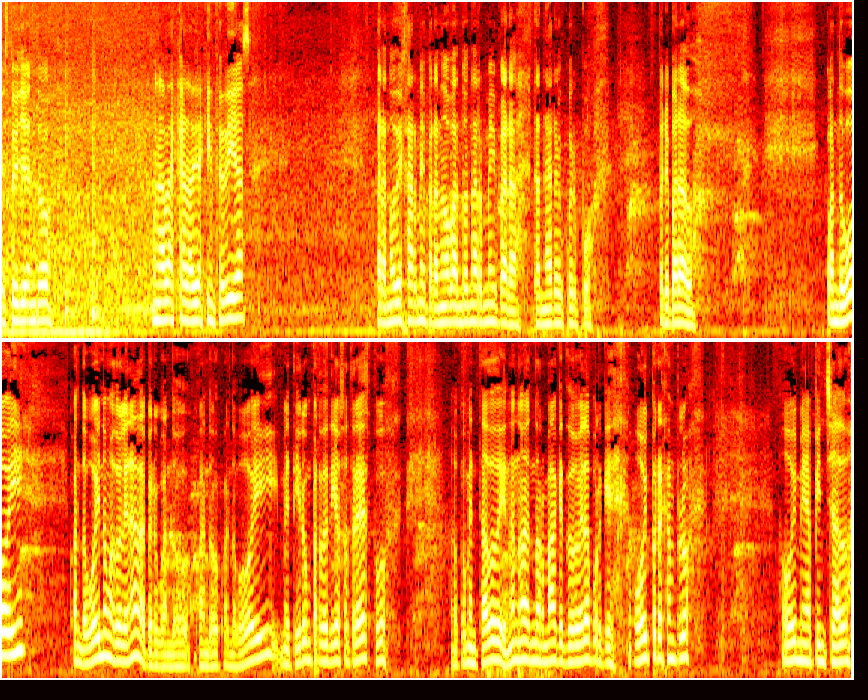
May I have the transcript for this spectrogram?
estoy yendo una vez cada día 15 días para no dejarme, para no abandonarme y para tener el cuerpo preparado. Cuando voy, cuando voy no me duele nada, pero cuando, cuando, cuando voy me tiro un par de días o tres, pues, he comentado de no, no es normal que te duela porque hoy, por ejemplo, hoy me ha pinchado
